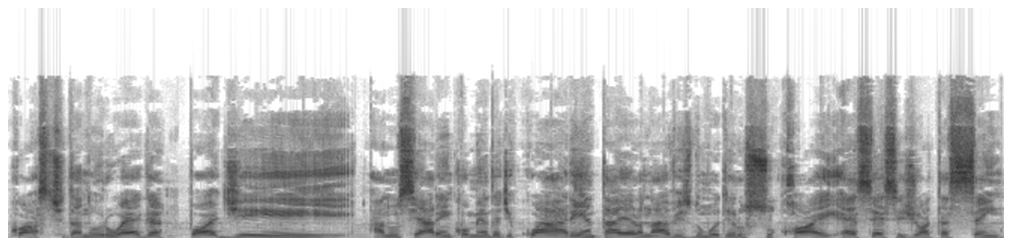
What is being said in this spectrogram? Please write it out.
cost da Noruega, pode anunciar a encomenda de 40 aeronaves do modelo Sukhoi SSJ-100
